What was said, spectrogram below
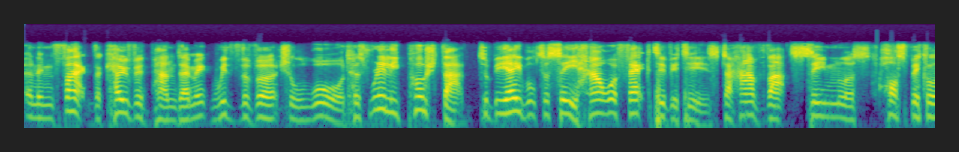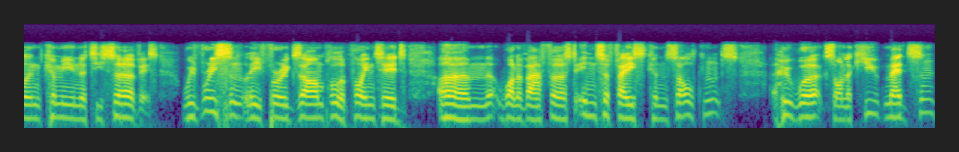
And in fact, the COVID pandemic with the virtual ward has really pushed that to be able to see how effective it is to have that seamless hospital and community service. We've recently, for example, appointed um, one of our first interface consultants who works on acute medicine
